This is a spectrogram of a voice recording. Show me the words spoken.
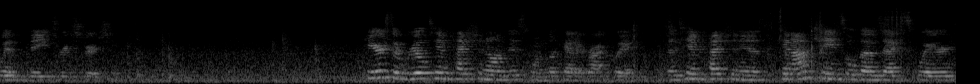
with these restrictions. Here's the real temptation on this one, look at it right quick. The temptation is, can I cancel those x squares?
